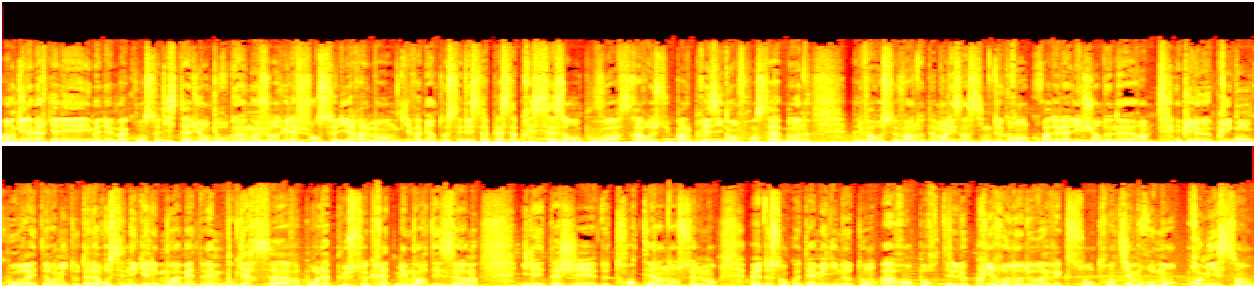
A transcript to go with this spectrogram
Angela Merkel et Emmanuel Macron se disent adieu en Bourgogne. Aujourd'hui, la chancelière allemande qui va bientôt céder sa place à après 16 ans au pouvoir, sera reçue par le président français à Bonn. Elle va recevoir notamment les insignes de Grand Croix de la Légion d'honneur. Et puis le prix Goncourt a été remis tout à l'heure au Sénégalais Mohamed Mbougarsar pour la plus secrète mémoire des hommes. Il est âgé de 31 ans seulement. Euh, de son côté, Amélie Nothomb a remporté le prix Renaudot avec son 30e roman Premier sang.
